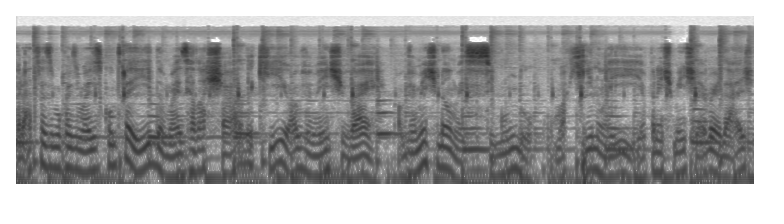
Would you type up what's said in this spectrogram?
para trazer uma coisa mais descontraída, mais relaxada, que obviamente vai, obviamente não, mas segundo o Maquino aí, aparentemente é verdade,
